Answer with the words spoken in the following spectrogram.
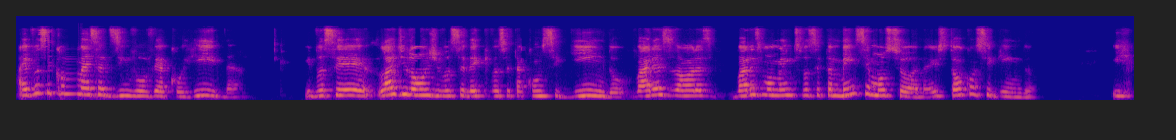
Aí você começa a desenvolver a corrida e você, lá de longe, você vê que você está conseguindo, várias horas, vários momentos você também se emociona, eu estou conseguindo e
